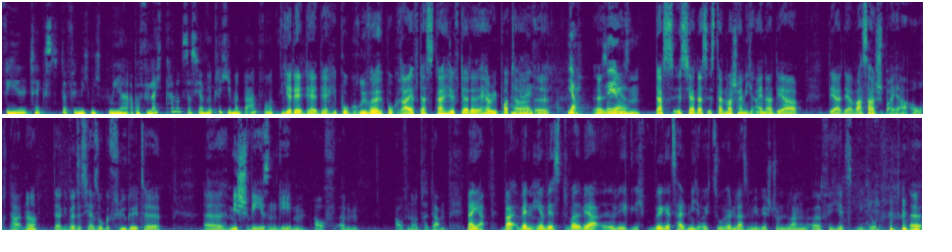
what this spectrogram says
viel Text. Da finde ich nicht mehr. Aber vielleicht kann uns das ja wirklich jemand beantworten. ja, der, der, der Hippogryph oder Hippogreif, das, da hilft ja der Harry Potter äh, Ja, äh, sehr. lesen. Das ist ja, das ist dann wahrscheinlich einer der, der, der Wasserspeier auch da, ne? Da wird es ja so geflügelte äh, Mischwesen geben auf, ähm, auf Notre Dame. Naja, wenn ihr wisst, weil wer, äh, wie- ich will jetzt halt nicht euch zuhören lassen, wie wir stundenlang, äh, finde ich jetzt nicht so, äh,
